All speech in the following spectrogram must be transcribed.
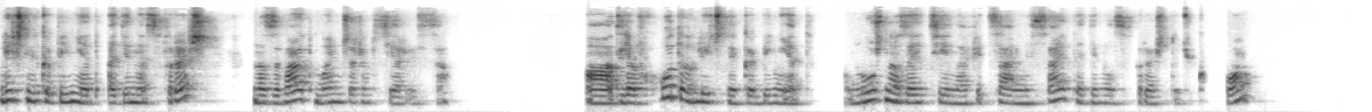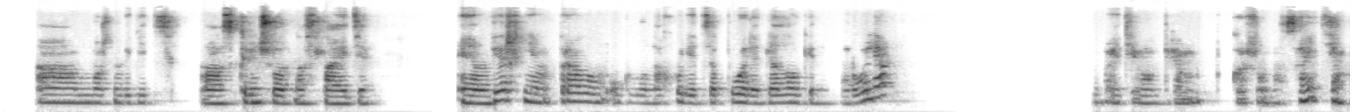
Личный кабинет 1С Fresh называют менеджером сервиса. А для входа в личный кабинет нужно зайти на официальный сайт 1sfresh.com. А, можно видеть а, скриншот на слайде. Э, в верхнем правом углу находится поле для логина и пароля. Давайте я вам прям покажу на сайте.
